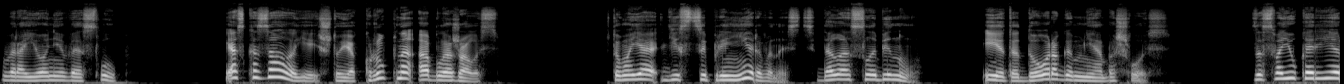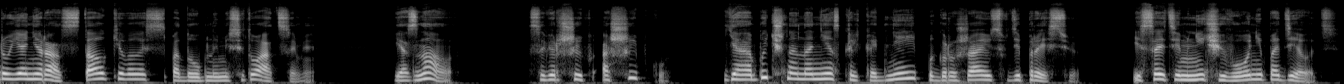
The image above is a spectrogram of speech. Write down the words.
в районе Вестлуп. Я сказала ей, что я крупно облажалась что моя дисциплинированность дала слабину, и это дорого мне обошлось. За свою карьеру я не раз сталкивалась с подобными ситуациями. Я знала, совершив ошибку, я обычно на несколько дней погружаюсь в депрессию, и с этим ничего не поделать.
